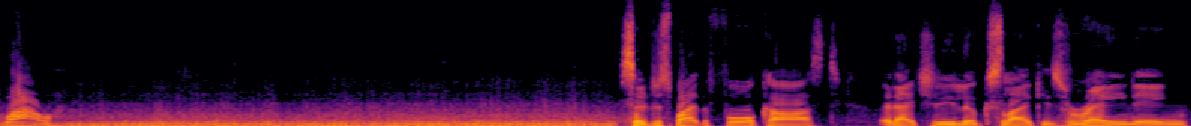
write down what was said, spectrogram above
Wow. So despite the forecast, it actually looks like it's raining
